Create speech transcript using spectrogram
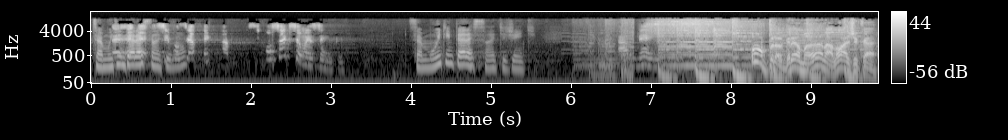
Isso é muito interessante. É, é, se você aceitar, você consegue ser um exemplo. Isso é muito interessante, gente. Amém. O programa Analógica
